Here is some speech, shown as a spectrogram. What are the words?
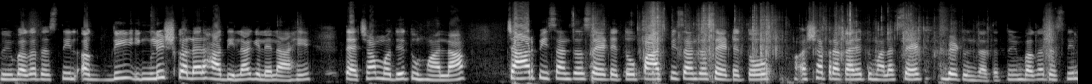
तुम्ही बघत असतील अगदी इंग्लिश कलर हा दिला गेलेला आहे. त्याच्यामध्ये तुम्हाला चार पिसांचा सेट येतो पाच पिसांचा सेट येतो. अशा प्रकारे तुम्हाला सेट भेटून जातात. तुम्ही बघत असतील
